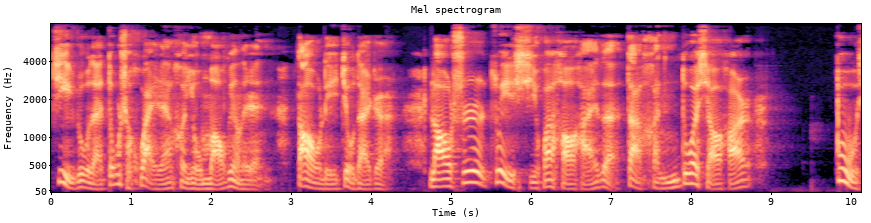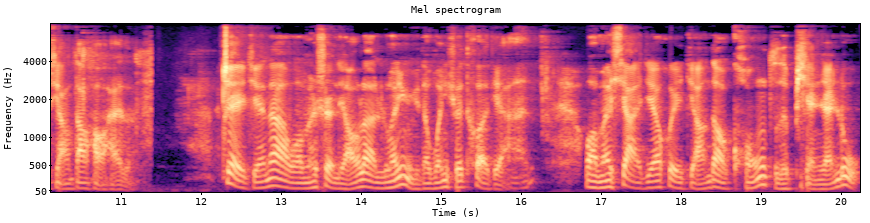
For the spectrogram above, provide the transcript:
记住的都是坏人和有毛病的人。道理就在这儿。老师最喜欢好孩子，但很多小孩不想当好孩子。这节呢，我们是聊了《论语》的文学特点。我们下一节会讲到孔子品人录。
